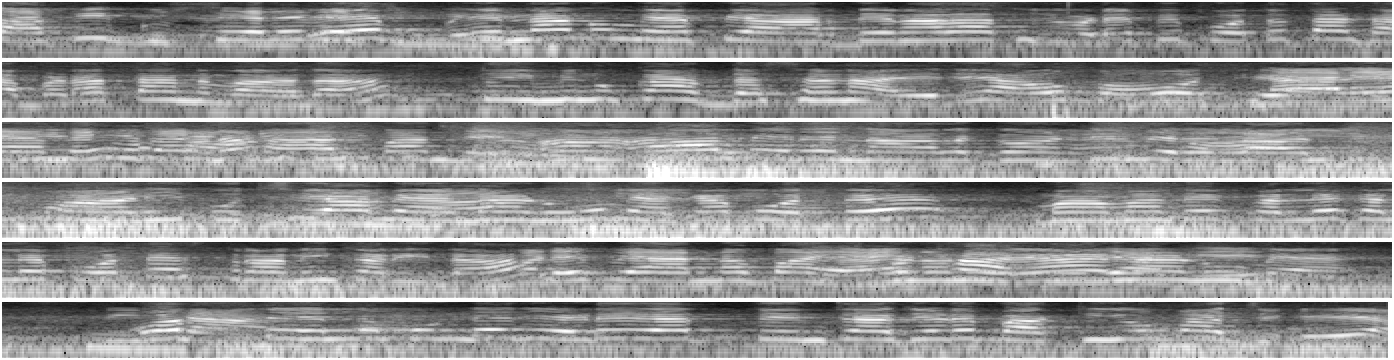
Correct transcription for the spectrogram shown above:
ਕਾਫੀ ਗੁੱਸੇ ਦੇ ਵਿੱਚ ਇਹ ਇਹਨਾਂ ਨੂੰ ਮੈਂ ਪਿਆਰ ਦੇ ਨਾਲ ਹੱਥ ਜੋੜੇ ਵੀ ਪੁੱਤ ਤੁਹਾਡਾ ਬੜਾ ਧੰਨਵਾਦ ਆ। ਤੁਸੀਂ ਮੈਨੂੰ ਘਰ ਦੱਸਣ ਆਏ ਜੇ। ਆਓ ਬਹੁ ਉੱਥੇ ਆ। ਨਾਲੇ ਆਂਦੇ ਸੀ ਤੁਹਾਡਾ ਸਾਥ ਪਾਉਂਦੇ ਆ ਆ ਮੇਰੇ ਨਾਲ ਗਾਂਢੀ ਮੇਰੇ ਨਾਲ। ਪਾਣੀ ਪੁੱਛਿਆ ਮੈਂ ਇਹਨਾਂ ਨੂੰ। ਮੈਂ ਕਿਹਾ ਪੁੱਤ ਮਾਵਾਂ ਦੇ ਕੱਲੇ ਕੱਲੇ ਪੁੱਤ ਇਸ ਤਰ੍ਹਾਂ ਨਹੀਂ ਕਰੀਦਾ। ਬੜੇ ਪਿਆਰ ਨਾਲ ਭਾਇਆ ਇਹਨਾਂ ਨੂੰ ਬਿਠਾਇਆ ਇੱਥੇ ਇਹਨਾਂ ਨੂੰ ਲਿਆ ਮੈਂ। ਕੇ। ਉਹ ਤਿੰਨ ਮੁੰਡੇ ਜਿਹੜੇ ਆ ਤਿੰਨ ਚਾਰ ਜਿਹੜੇ ਬਾਕੀ ਉਹ ਭੱਜ ਗਏ ਆ।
